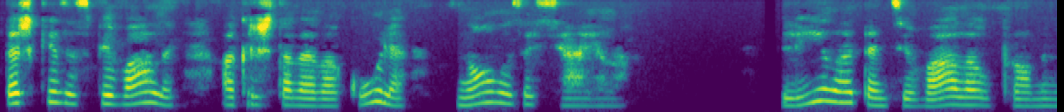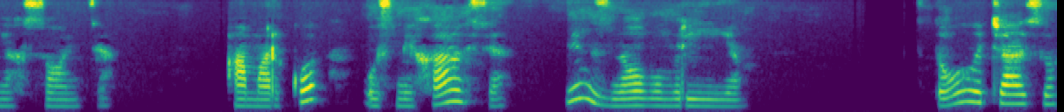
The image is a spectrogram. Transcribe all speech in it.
пташки заспівали, а кришталева куля знову засяяла. Ліла танцювала у променях сонця, а Марко усміхався, він знову мріяв. З того часу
